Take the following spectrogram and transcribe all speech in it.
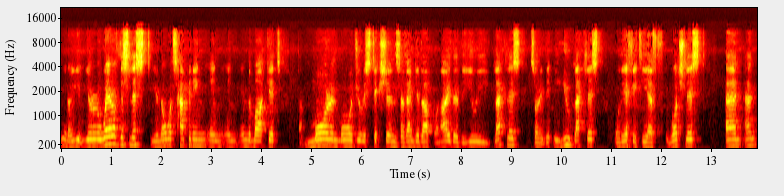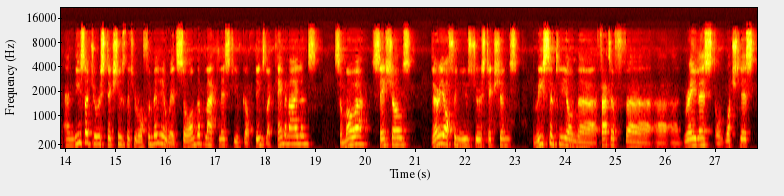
you know, you, you're aware of this list, you know what's happening in, in, in the market. More and more jurisdictions have ended up on either the UE blacklist, sorry, the EU blacklist or the FATF watch list. And, and, and these are jurisdictions that you're all familiar with. So on the blacklist, you've got things like Cayman Islands, Samoa, Seychelles, very often used jurisdictions. Recently on the FATF uh, uh, uh, gray list or watch list,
